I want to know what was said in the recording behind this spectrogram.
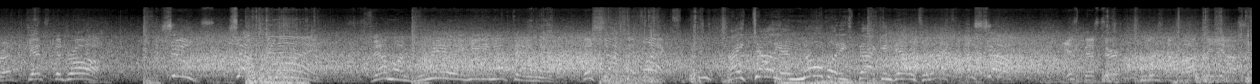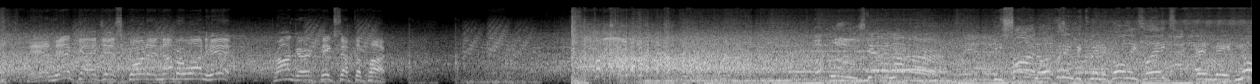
Gets the draw. Shoots! Shot denied! Someone's really heating up down there. The shot deflects. I tell you, nobody's backing down tonight. A shot! Isbister moves the puck to Yasha. Uh, and that guy just scored a number one hit. Pronger picks up the puck. The Blues get another! He saw an opening between the goalie's legs and made no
